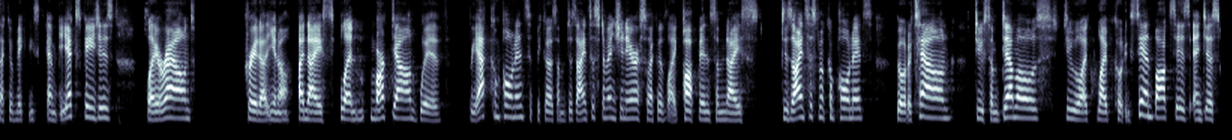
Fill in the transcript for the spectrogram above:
I could make these MDX pages, play around. create a, you know, a nice blend markdown with React components because I'm a design system engineer. So I could like pop in some nice design system components, go to town, do some demos, do like live coding sandboxes, and just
